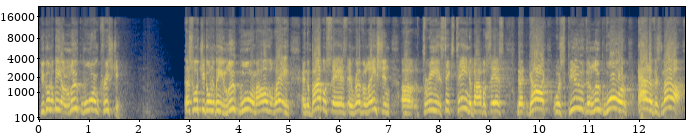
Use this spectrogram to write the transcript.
You're going to be a lukewarm Christian. That's what you're going to be, lukewarm all the way. And the Bible says in Revelation uh, 3 and 16, the Bible says that God will spew the lukewarm out of his mouth.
